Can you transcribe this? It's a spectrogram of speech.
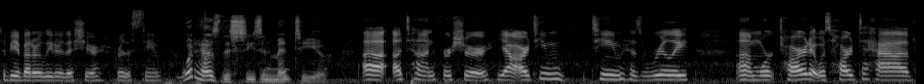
to be a better leader this year for this team. What has this season meant to you? Uh, a ton for sure. Yeah, our team team has really um, worked hard. It was hard to have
